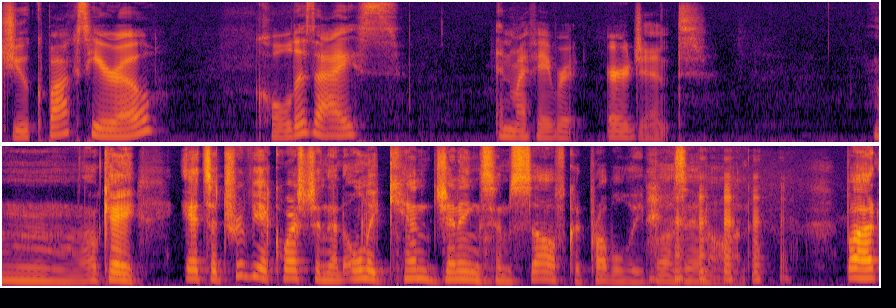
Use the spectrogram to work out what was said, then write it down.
Jukebox Hero, Cold as Ice, and my favorite, Urgent. Hmm, okay, it's a trivia question that only Ken Jennings himself could probably buzz in on. but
